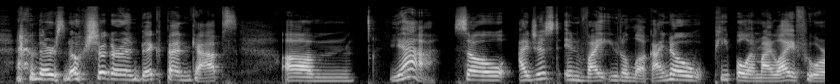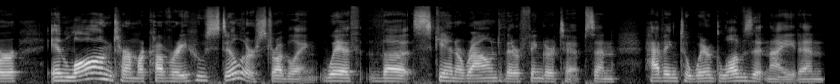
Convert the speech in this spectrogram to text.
and there's no sugar in Bic pen caps. Um, yeah, so I just invite you to look. I know people in my life who are in long-term recovery who still are struggling with the skin around their fingertips and having to wear gloves at night and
